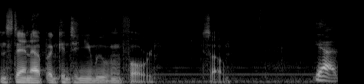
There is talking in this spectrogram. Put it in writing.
and stand up and continue moving forward. So. Yeah,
